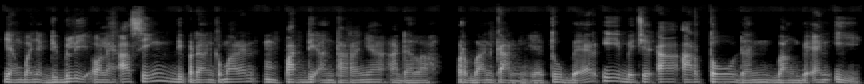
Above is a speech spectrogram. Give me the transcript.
yang banyak dibeli oleh asing di perdagangan kemarin empat di antaranya adalah perbankan yaitu BRI, BCA, Arto dan Bank BNI.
